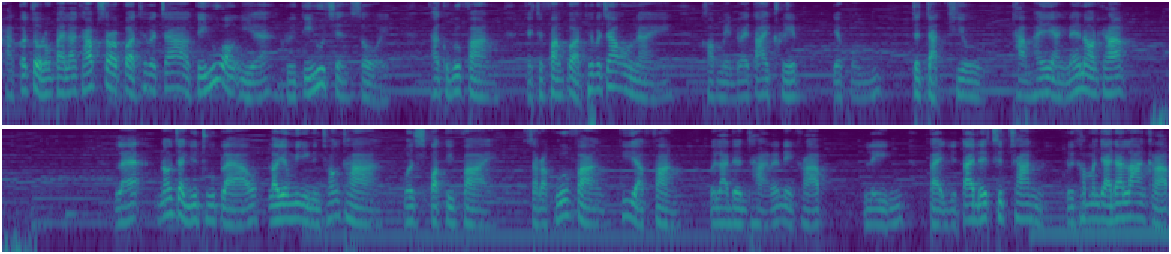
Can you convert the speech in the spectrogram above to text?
ครับก็จบลงไปแล้วครับสำหรับประวัติเทพเจ้าตีหู้อองเอีย หรือตีหู้เฉียนโซยถ้าคุณผู้ฟังอยากจะฟังประวัติเทพเจ้าองค์ไหน คอมเมนต์ไว้ใต้คลิป เดี๋ยวผมจะจัดคิว ทำให้อย่างแน่นอนครับ และนอกจาก YouTube แล้ว เรายังมีอีกหนึ่งช่องทางบน Spotify สำหรับคุณผู้ฟังที่อยากฟังเวลาเดินทางนั่นเองครับลิงก์แปะอยู่ใต้ description หรือคำบรรยายด้านล่างครับ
